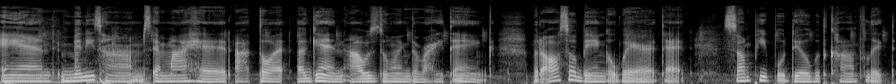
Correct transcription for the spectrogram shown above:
And many times in my head, I thought, again, I was doing the right thing, but also being aware that some people deal with conflict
